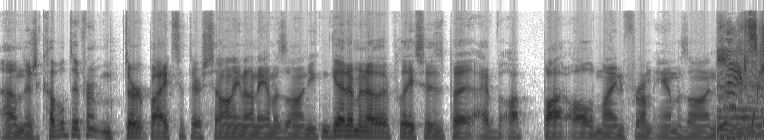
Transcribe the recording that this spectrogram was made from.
Um, there's a couple different dirt bikes that they're selling on Amazon. You can get them in other places, but I've bought all of mine from Amazon. Let's go!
